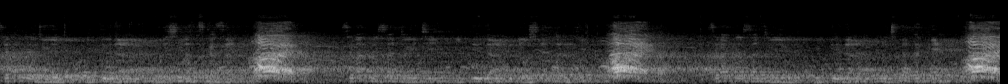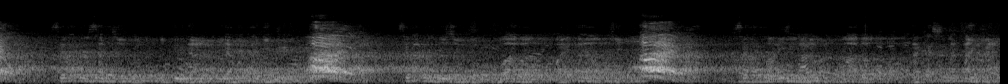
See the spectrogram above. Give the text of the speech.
背番号14ミッドフィルダー森島司。背番号31ミッドフィルダー吉田春樹。背番号34ミッドフィルダー内田拓也背番号35ミッドルダー山田陸。背番号25フォワード前田直樹。背番号27フォワード中島大輝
